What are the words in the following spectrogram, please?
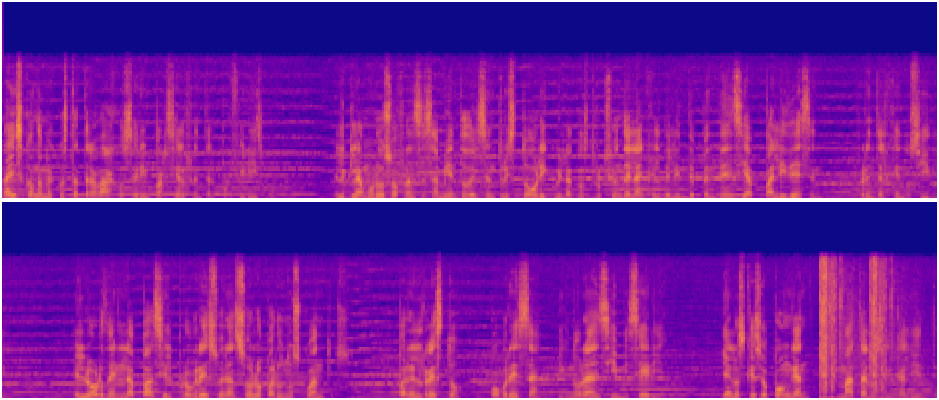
Ahí es cuando me cuesta trabajo ser imparcial frente al porfirismo. El glamuroso afrancesamiento del centro histórico y la construcción del ángel de la independencia palidecen frente al genocidio. El orden, la paz y el progreso eran solo para unos cuantos, para el resto, pobreza, ignorancia y miseria. Y a los que se opongan, mátalos en caliente.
